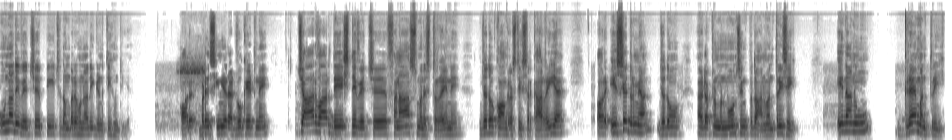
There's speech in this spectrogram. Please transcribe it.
ਉਹਨਾਂ ਦੇ ਵਿੱਚ ਪੀ ਚਿਦੰਬਰਮ ਉਹਨਾਂ ਦੀ ਗਿਣਤੀ ਹੁੰਦੀ ਹੈ। ਔਰ ਬੜੇ ਸੀਨੀਅਰ ਐਡਵੋਕੇਟ ਨੇ। ਚਾਰ ਵਾਰ ਦੇਸ਼ ਦੇ ਵਿੱਚ ਫਾਈਨਾਂਸ ਮਿਨਿਸਟਰ ਰਹੇ ਨੇ। ਜਦੋਂ ਕਾਂਗਰਸ ਦੀ ਸਰਕਾਰ ਰਹੀ ਹੈ ਔਰ ਇਸੇ ਦਰਮਿਆਨ ਜਦੋਂ ਡਾਕਟਰ ਮਨਮੋਹਨ ਸਿੰਘ ਪ੍ਰਧਾਨ ਮੰਤਰੀ ਸੀ, ਇਹਨਾਂ ਨੂੰ ਗ੍ਰਹਿ ਮੰਤਰੀ,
